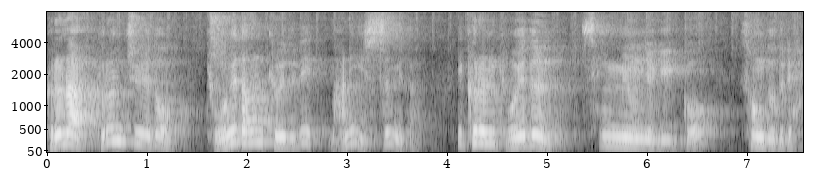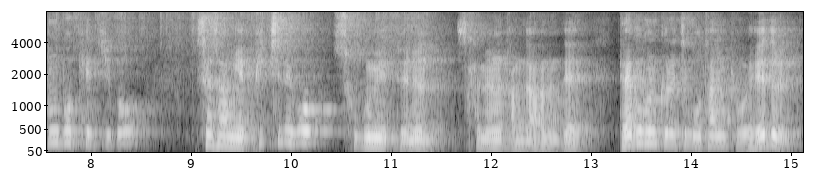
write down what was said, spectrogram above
그러나 그런 중에도 교회당한 교회들이 많이 있습니다. 그런 교회들은 생명력이 있고 성도들이 행복해지고 세상에 빛이 되고 소금이 되는 사명을 감당하는데 대부분 그렇지 못한 교회들은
